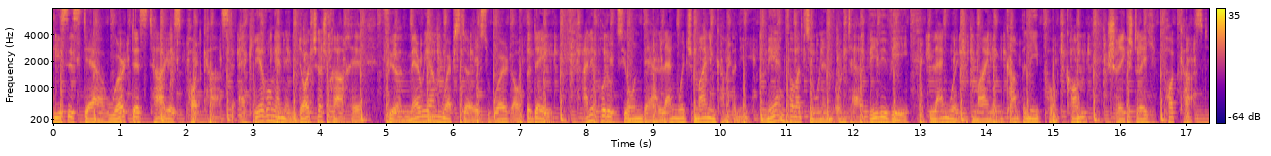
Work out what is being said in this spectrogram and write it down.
Dies ist der Word des Tages Podcast. Erklärungen in deutscher Sprache für Merriam-Webster's Word of the Day. Eine Produktion der Language Mining Company. Mehr Informationen unter www.languageminingcompany.com-podcast.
